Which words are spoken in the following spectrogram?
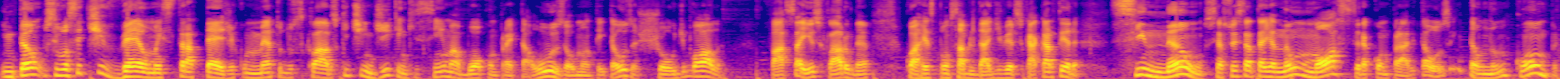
Então, se você tiver uma estratégia com métodos claros que te indiquem que sim, é uma boa comprar Itaúsa ou manter Itaúsa, show de bola. Faça isso, claro, né? Com a responsabilidade de diversificar a carteira. Se não, se a sua estratégia não mostra comprar Itaúsa, então não compre.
